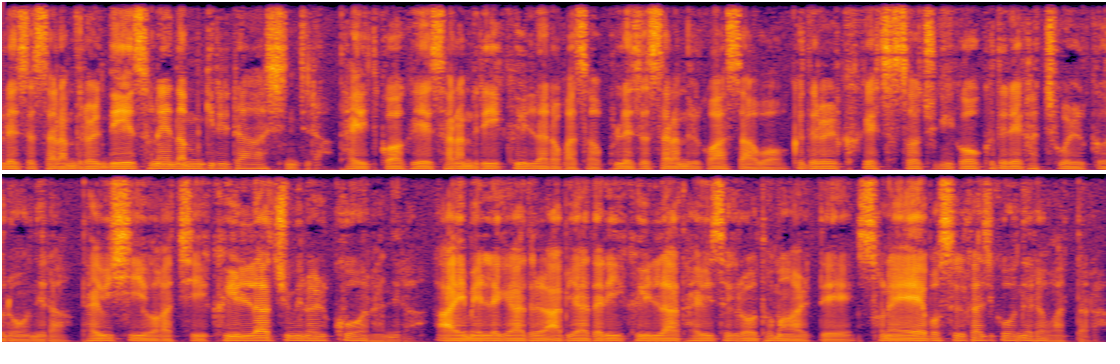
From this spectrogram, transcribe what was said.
블레셋 사람들을 네 손에 넘기리라 하신지라. 다윗과 그의 사람들이 그 일나로 가서 블레셋 사람들과 싸워 그들을 크게 쳐서 죽이고 그들의 가축을 끌어오니라. 다윗이 이와 같이 그 일나 주민을 구원하니라. 아이멜렉의 아들 아비아달이 그 일나 다윗에게로 도망할 때 손에 에봇을 가지고 내려왔더라.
